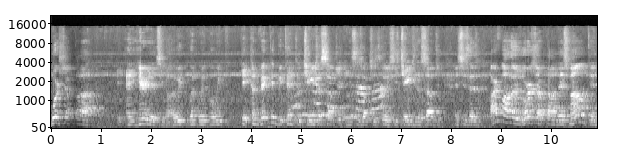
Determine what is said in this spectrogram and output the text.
worshiped, uh, and here it is, you know, we, when, we, when we get convicted, we tend to change the subject, and this is what she's doing. She's changing the subject. And she says, Our fathers worshipped on this mountain,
